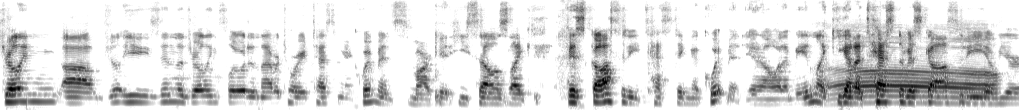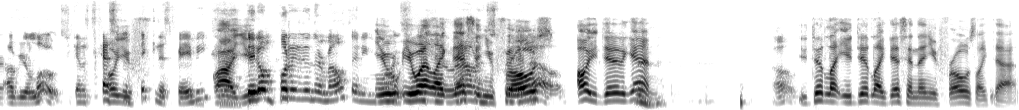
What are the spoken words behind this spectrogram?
drilling. Uh, drill, he's in the drilling fluid and laboratory testing equipments market. He sells like viscosity testing equipment. You know what I mean? Like you got to test the viscosity Oh. of your of your loads. You got to test you the f- thickness, baby. Wow, they don't put it in their mouth anymore. you you went like this around and you froze. Oh, you did it again. Oh, You did like you did like this and then you froze like that.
